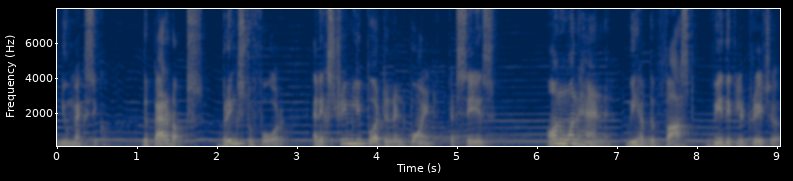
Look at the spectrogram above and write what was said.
New Mexico. The paradox brings to fore an extremely pertinent point that says on one hand, we have the vast Vedic literature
